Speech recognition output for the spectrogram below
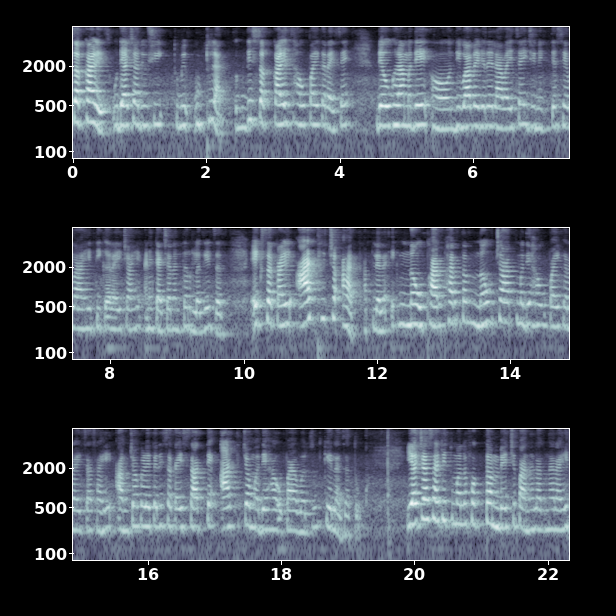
सकाळीच उद्याच्या दिवशी तुम्ही उठलात. अगदी सकाळीच हा उपाय करायचा आहे देवघरामध्ये दिवा वगैरे लावायचा आहे जी नित्यसेवा आहे ती करायची आहे आणि त्याच्यानंतर लगेचच एक सकाळी आठच्या आत आपल्याला एक नऊ फार फार तर नऊच्या आतमध्ये हा उपाय करायचाच आहे. आमच्याकडे तरी सकाळी सात ते आठच्या मध्ये हा उपाय आवर्जून केला जातो. याच्यासाठी तुम्हाला फक्त आंब्याची पानं लागणार आहेत.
